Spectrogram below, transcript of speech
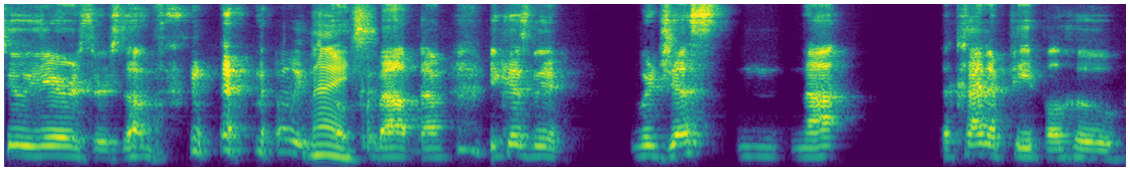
two years or something. we nice. about them because we we're just not the kind of people who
